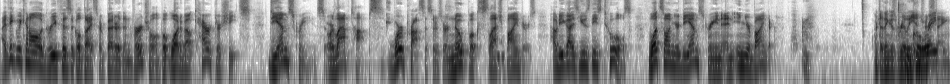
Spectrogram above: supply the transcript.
"I think we can all agree physical dice are better than virtual, but what about character sheets, DM screens, or laptops, word processors, or notebooks slash binders? How do you guys use these tools? What's on your DM screen and in your binder?" Which I think is really great, interesting.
